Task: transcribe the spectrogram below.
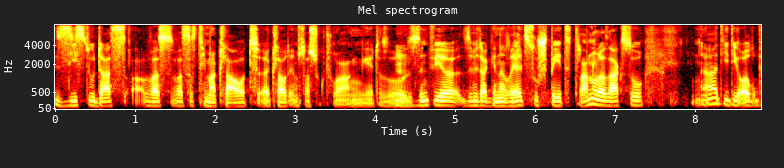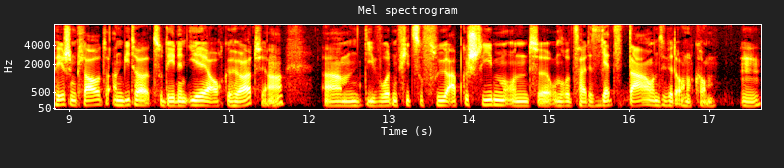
siehst du das, was, was das Thema Cloud, äh, Cloud-Infrastruktur angeht? Also mhm. sind, wir, sind wir da generell zu spät dran oder sagst du, ja, die, die europäischen Cloud-Anbieter, zu denen ihr ja auch gehört, ja, ähm, die wurden viel zu früh abgeschrieben und äh, unsere Zeit ist jetzt da und sie wird auch noch kommen. Mhm.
